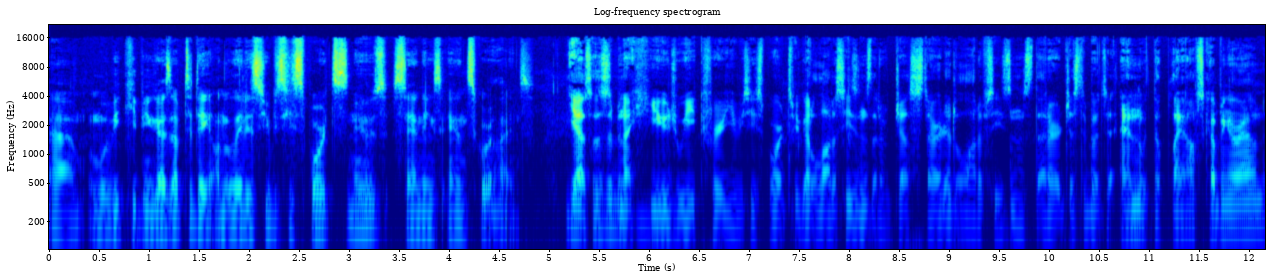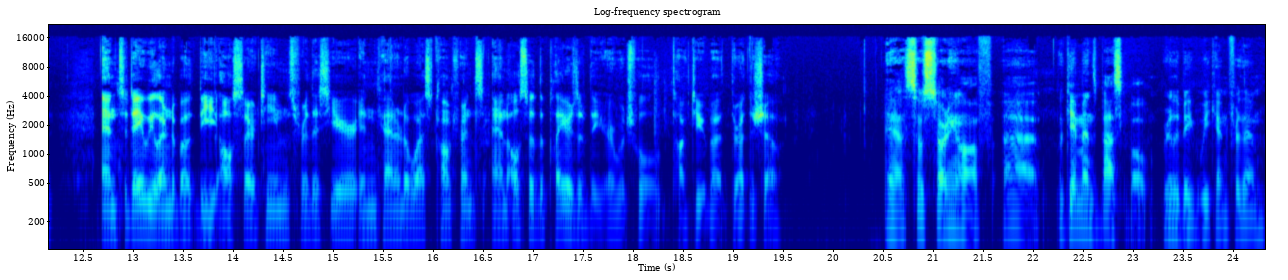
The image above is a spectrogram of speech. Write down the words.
Um, and we'll be keeping you guys up to date on the latest UBC sports news, standings, and scorelines. Yeah, so this has been a huge week for UBC sports. We've got a lot of seasons that have just started, a lot of seasons that are just about to end with the playoffs coming around. And today we learned about the All Star teams for this year in Canada West Conference and also the players of the year, which we'll talk to you about throughout the show. Yeah, so starting off, uh, at men's basketball. Really big weekend for them.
